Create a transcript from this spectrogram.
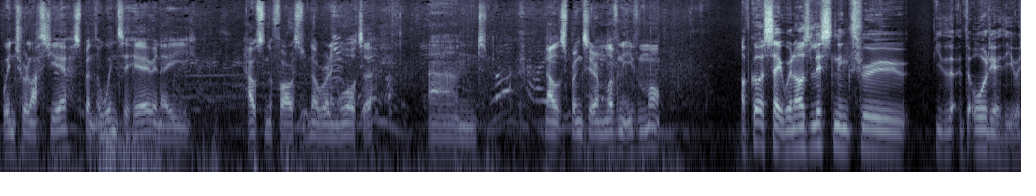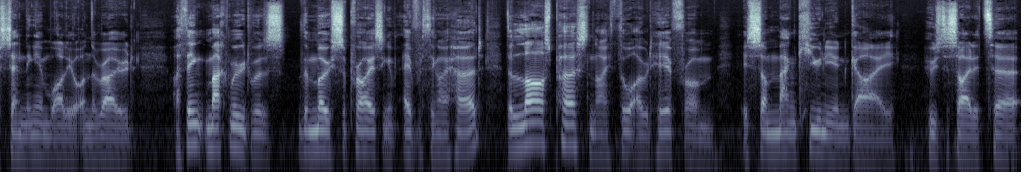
winter last year. Spent the winter here in a house in the forest with no running water, and now that spring's here, I'm loving it even more. I've got to say, when I was listening through the, the audio that you were sending in while you were on the road, I think Mahmoud was the most surprising of everything I heard. The last person I thought I would hear from is some Mancunian guy who's decided to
